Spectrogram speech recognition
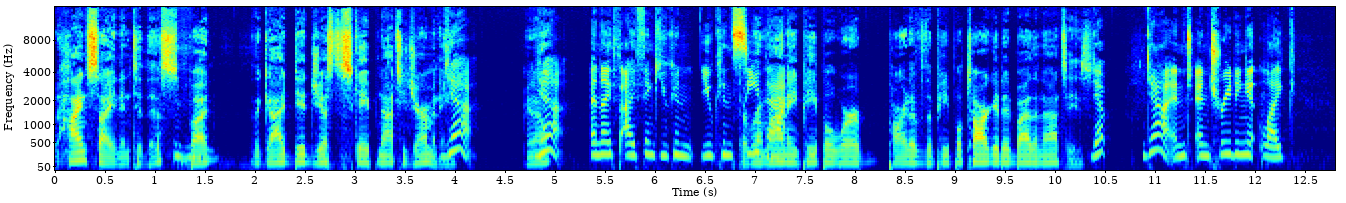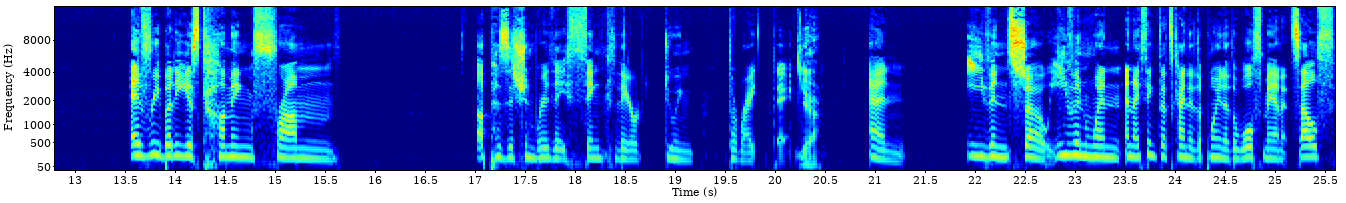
hindsight into this mm-hmm. but the guy did just escape nazi germany. Yeah. you know? Yeah. And I th- I think you can you can the see that. The Romani people were part of the people targeted by the nazis Yep. Yeah, and and treating it like everybody is coming from a position where they think they're doing the right thing. yeah And even so, even when and I think that's kind of the point of the Wolfman itself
